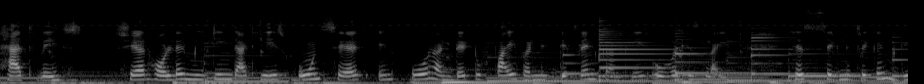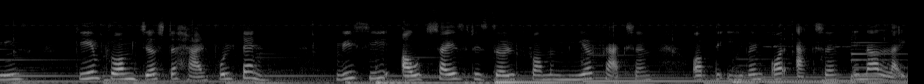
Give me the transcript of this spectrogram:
Hathaway shareholder meeting that he owned shares in 400 to 500 different companies over his life. His significant gains came from just a handful 10. We see outsized result from a mere fraction of the event or action in our life.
